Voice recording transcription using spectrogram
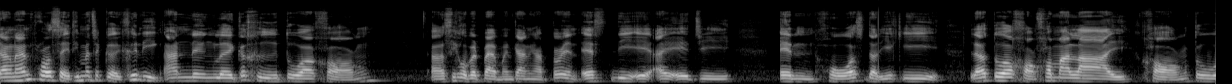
ดังนั้น process ที่มันจะเกิดขึ้นอีกอันหนึ่งเลยก็คือตัวของ เอ่อ C688 เหมือนกันครับ ก็เป็น S D A I A G n host.exe แล้วตัวของ command line ของตัว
